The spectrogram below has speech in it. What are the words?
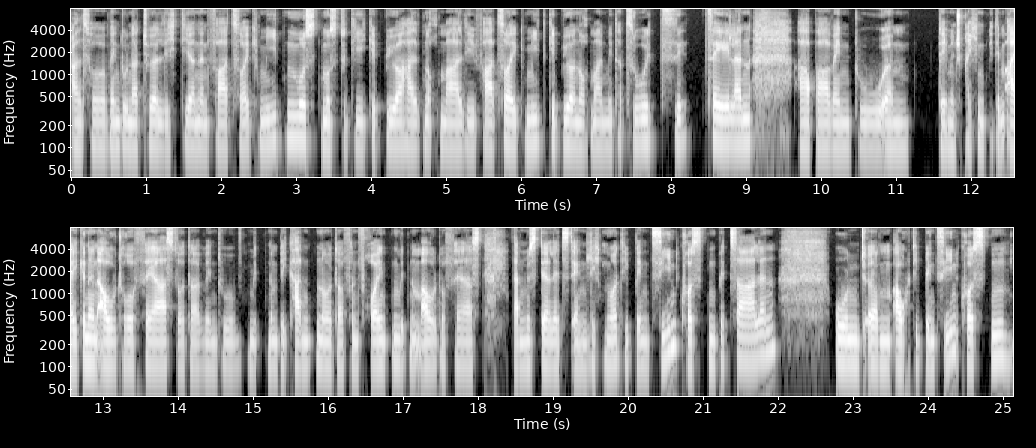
Also, wenn du natürlich dir 'nen Fahrzeug mieten musst, musst du die Gebühr halt noch mal die Fahrzeugmietgebühr noch mal mit dazu zä zählen. Aber wenn du, ähm, dementsprechend mit dem eigenen Auto fährst oder wenn du mit 'nem Bekannten oder von Freunden mit 'nem Auto fährst, dann müsst ihr letztendlich nur die Benzinkosten bezahlen. Und, ähm, auch die Benzinkosten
